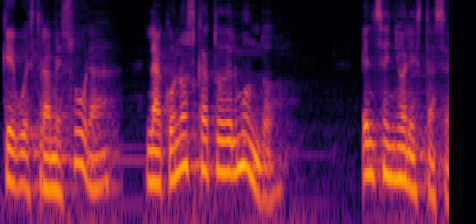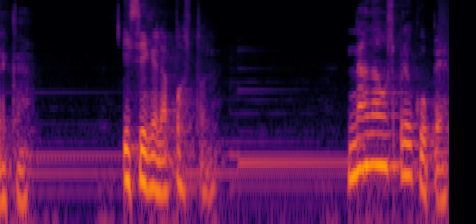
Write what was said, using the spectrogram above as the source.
Que vuestra mesura la conozca todo el mundo. El Señor está cerca. Y sigue el apóstol. Nada os preocupe,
